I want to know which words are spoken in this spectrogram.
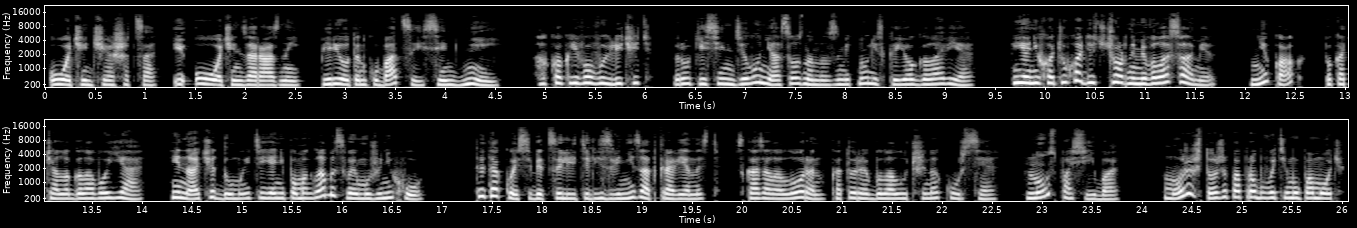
Очень чешется и очень заразный. Период инкубации — семь дней. А как его вылечить? Руки Синдилу неосознанно взметнулись к ее голове. «Я не хочу ходить с черными волосами!» «Никак», — покачала головой я. «Иначе, думаете, я не помогла бы своему жениху?» «Ты такой себе целитель, извини за откровенность», — сказала Лорен, которая была лучшей на курсе. «Ну, спасибо. Можешь тоже попробовать ему помочь.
